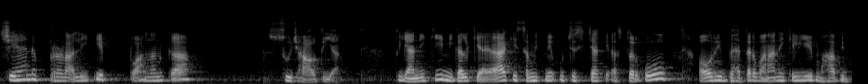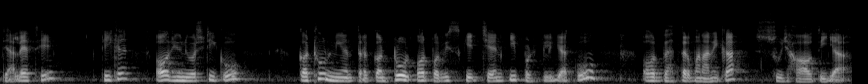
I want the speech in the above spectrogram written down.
चयन प्रणाली के पालन का सुझाव दिया। तो यानी कि निकल के आया कि समिति ने उच्च शिक्षा के स्तर को और भी बेहतर बनाने के लिए महाविद्यालय थे, ठीक है? और यूनिवर्सिटी को कठोर नियंत्रण, कंट्रोल और प्रवेश के चयन की प्रक्रिया को और बेहतर बनाने का सुझाव दिया।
